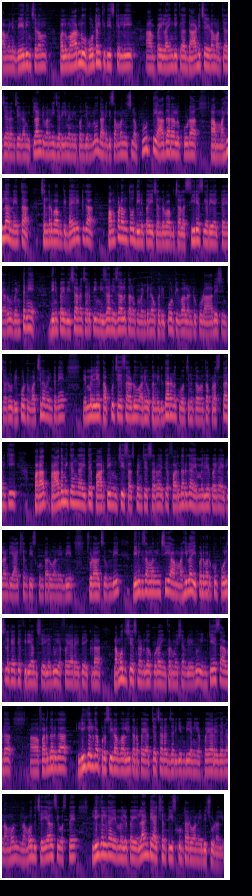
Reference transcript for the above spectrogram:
ఆమెను వేధించడం పలుమార్లు హోటల్కి తీసుకెళ్ళి ఆమెపై లైంగిక దాడి చేయడం అత్యాచారం చేయడం ఇట్లాంటివన్నీ జరిగిన నేపథ్యంలో దానికి సంబంధించిన పూర్తి ఆధారాలు కూడా ఆ మహిళా నేత చంద్రబాబుకి డైరెక్ట్గా పంపడంతో దీనిపై చంద్రబాబు చాలా సీరియస్గా రియాక్ట్ అయ్యారు. వెంటనే దీనిపై విచారణ జరిపి నిజా నిజాలు తనకు వెంటనే ఒక రిపోర్ట్ ఇవ్వాలంటూ కూడా ఆదేశించారు. రిపోర్ట్ వచ్చిన వెంటనే ఎమ్మెల్యే తప్పు చేశాడు అని ఒక నిర్ధారణకు వచ్చిన తర్వాత ప్రస్తుతానికి ప్రా ప్రాథమికంగా అయితే పార్టీ నుంచి సస్పెండ్ చేశారు. అయితే ఫర్దర్గా ఎమ్మెల్యే పైన ఎట్లాంటి యాక్షన్ తీసుకుంటారు అనేది చూడాల్సి ఉంది. దీనికి సంబంధించి ఆ మహిళ ఇప్పటివరకు పోలీసులకైతే ఫిర్యాదు చేయలేదు. ఎఫ్ఐఆర్ అయితే ఇక్కడ నమోదు చేసినట్టుగా కూడా ఇన్ఫర్మేషన్ లేదు. ఇన్ కేస్ ఆవిడ ఫర్దర్గా లీగల్గా ప్రొసీడ్ అవ్వాలి తనపై అత్యాచారం జరిగింది అని ఎఫ్ఐఆర్ ఏదైనా నమోదు నమోదు చేయాల్సి వస్తే లీగల్గా ఎమ్మెల్యేపై ఎలాంటి యాక్షన్ తీసుకుంటారు అనేది చూడాలి.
